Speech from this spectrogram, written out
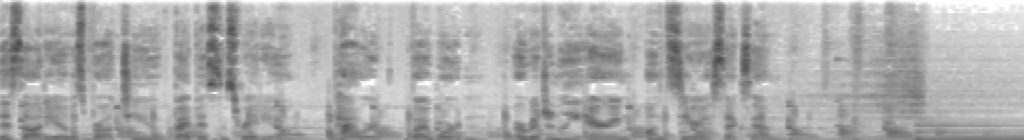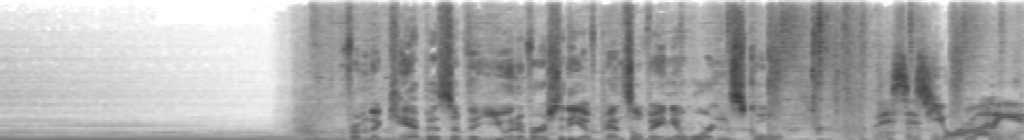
This audio is brought to you by Business Radio, powered by Wharton, originally airing on SiriusXM. From the campus of the University of Pennsylvania Wharton School. This is Your Money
